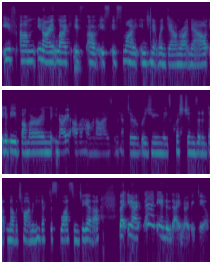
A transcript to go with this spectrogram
if um you know like if uh, if if my internet went down right now it'd be a bummer and you know abraham and i would have to resume these questions at another time and he'd have to splice them together. But you know at the end of the day no big deal.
